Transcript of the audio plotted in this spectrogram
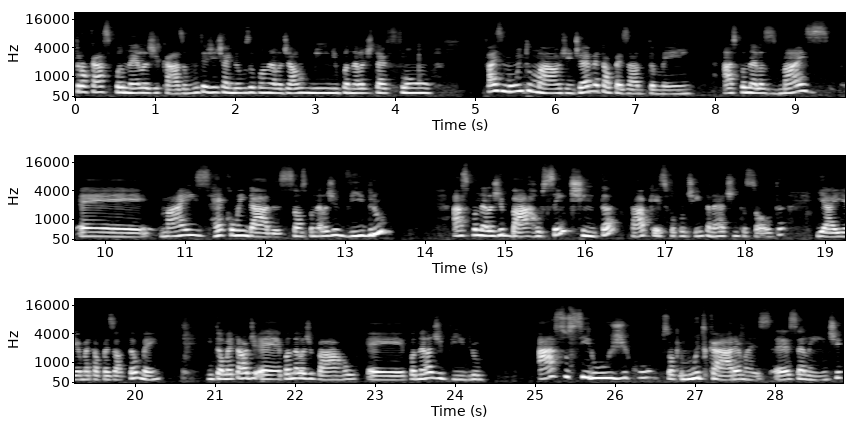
trocar as panelas de casa. Muita gente ainda usa panela de alumínio, panela de teflon. Faz muito mal, gente. É metal pesado também. As panelas mais, é, mais recomendadas são as panelas de vidro, as panelas de barro sem tinta, tá? Porque se for com tinta, né, a tinta solta. E aí é metal pesado também. Então, metal de, é, panela de barro, é, panela de vidro, aço cirúrgico, só que é muito cara, mas é excelente.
